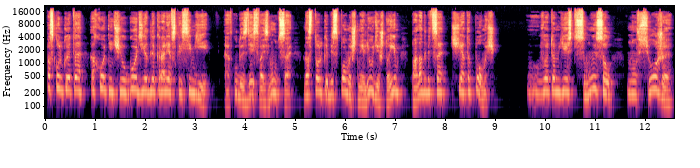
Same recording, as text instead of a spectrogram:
поскольку это охотничьи угодья для королевской семьи. Откуда здесь возьмутся настолько беспомощные люди, что им понадобится чья-то помощь? В этом есть смысл, но все же...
